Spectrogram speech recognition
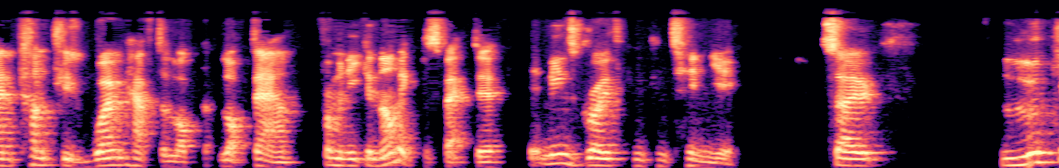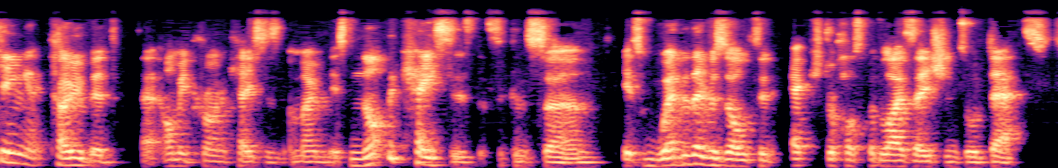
and countries won't have to lock, lock down, from an economic perspective, it means growth can continue. So looking at COVID uh, Omicron cases at the moment, it's not the cases that's a concern, it's whether they result in extra hospitalizations or deaths.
